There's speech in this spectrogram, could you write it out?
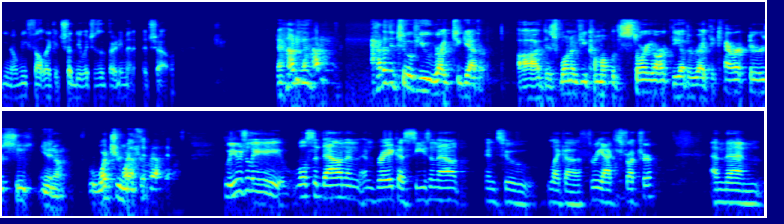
you know we felt like it should be, which is a 30 minute show. Now, how do you how do you, how do the two of you write together? Uh, does one of you come up with a story arc, the other write the characters? Who's you know what's your what's method? method? We usually will sit down and, and break a season out into like a three act structure, and then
